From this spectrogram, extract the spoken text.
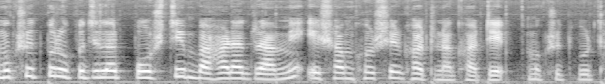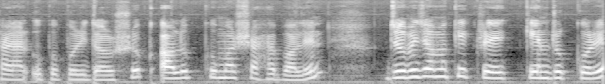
মুকসুদপুর উপজেলার পশ্চিম বাহারা গ্রামে এ সংঘর্ষের ঘটনা ঘটে। মুকসুদপুর থানার উপপরিদর্শক অলোক কুমার সাহা বলেন জমিজমাকে কেন্দ্র করে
